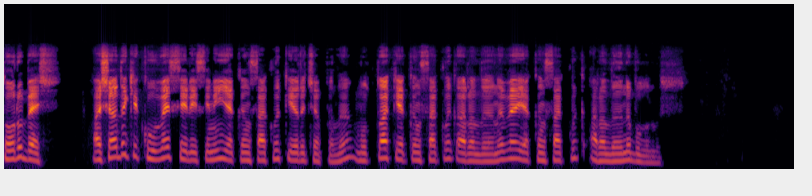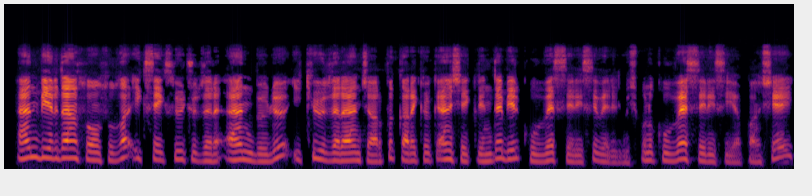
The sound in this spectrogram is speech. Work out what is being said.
Soru 5. Aşağıdaki kuvvet serisinin yakınsaklık yarıçapını, mutlak yakınsaklık aralığını ve yakınsaklık aralığını bulunuz. n birden sonsuza x eksi 3 üzeri n bölü 2 üzeri n çarpı karekök n şeklinde bir kuvvet serisi verilmiş. Bunu kuvvet serisi yapan şey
